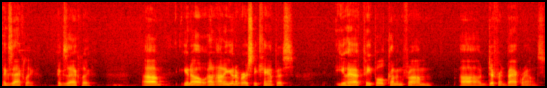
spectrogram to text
Exactly, exactly. Um, you know, on, on, a university campus, you have people coming from uh, different backgrounds.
